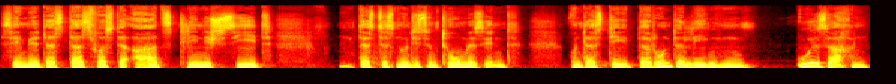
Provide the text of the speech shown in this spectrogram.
sehen wir, dass das, was der Arzt klinisch sieht, dass das nur die Symptome sind und dass die darunterliegenden Ursachen,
